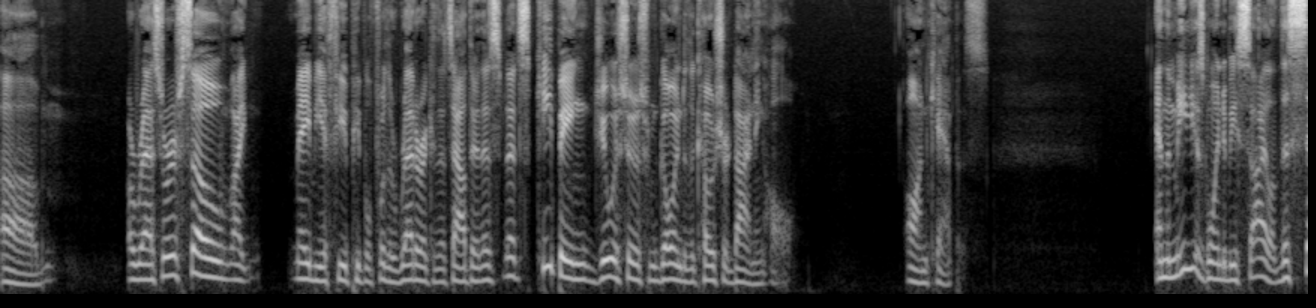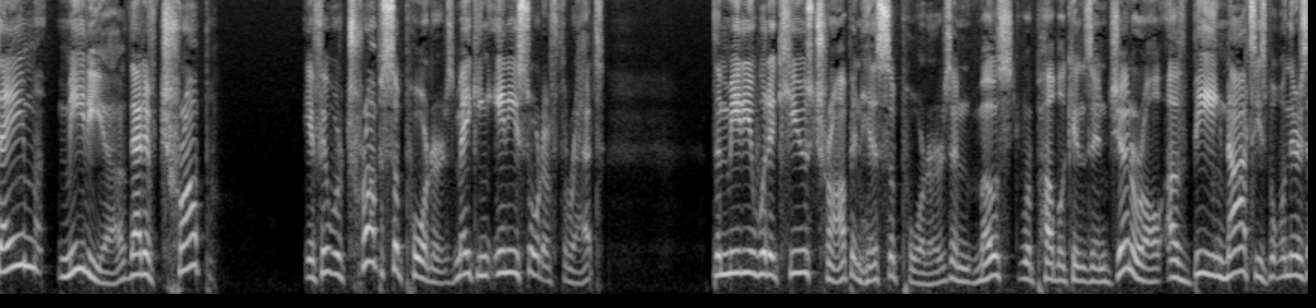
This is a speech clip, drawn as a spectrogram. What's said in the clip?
Uh, arrest, or if so, like maybe a few people for the rhetoric that's out there that's that's keeping Jewish students from going to the kosher dining hall on campus. And the media is going to be silent. The same media that if Trump if it were Trump supporters making any sort of threat, the media would accuse Trump and his supporters and most Republicans in general of being Nazis. But when there's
